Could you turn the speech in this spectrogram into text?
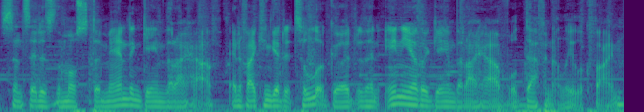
since it is the most demanding game that I have, and if I can get it to look good, then any other game that I have will definitely look fine.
